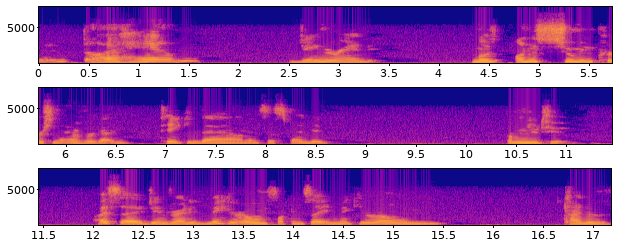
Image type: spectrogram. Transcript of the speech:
The hell? James Randi, most unassuming person ever, got taken down and suspended from YouTube. I say, James Randi, make your own fucking site and make your own kind of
